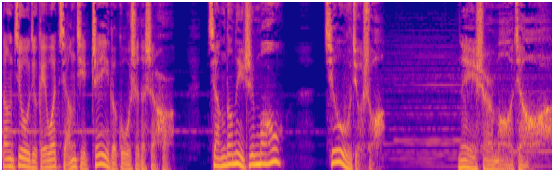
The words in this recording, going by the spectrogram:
当舅舅给我讲起这个故事的时候，讲到那只猫，舅舅说：“那声猫叫啊，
